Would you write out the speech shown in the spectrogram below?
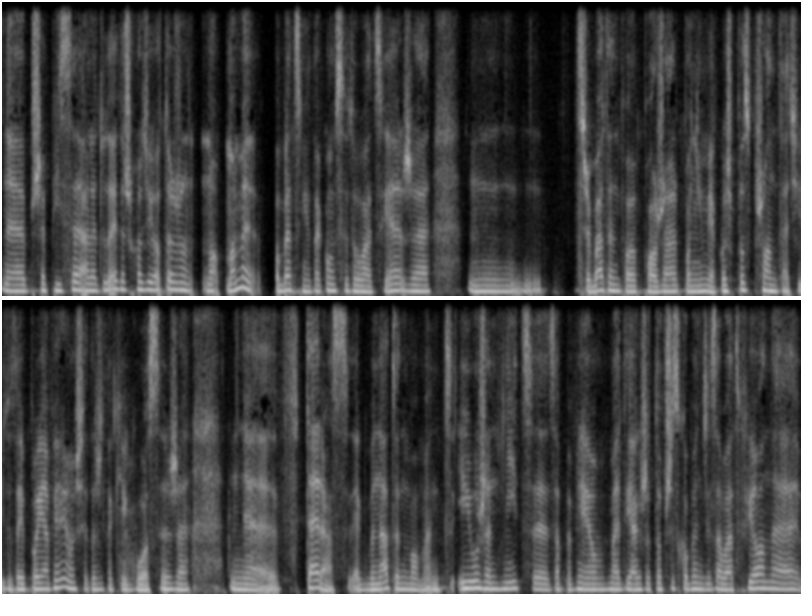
e, przepisy, ale tutaj też chodzi o to, że no, mamy obecnie taką sytuację, że mm, trzeba ten pożar po nim jakoś posprzątać. I tutaj pojawiają się też takie głosy, że e, teraz, jakby na ten moment i urzędnicy zapewniają w mediach, że to wszystko będzie załatwione,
